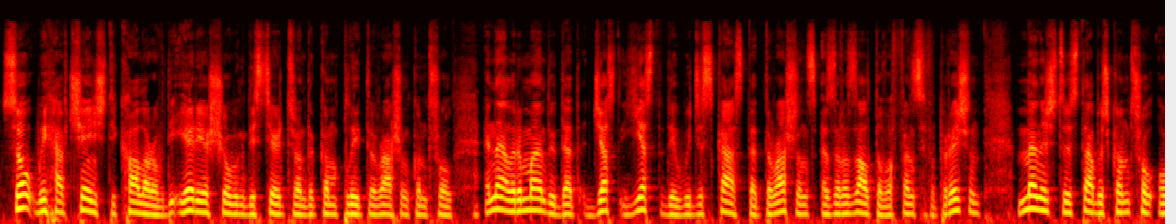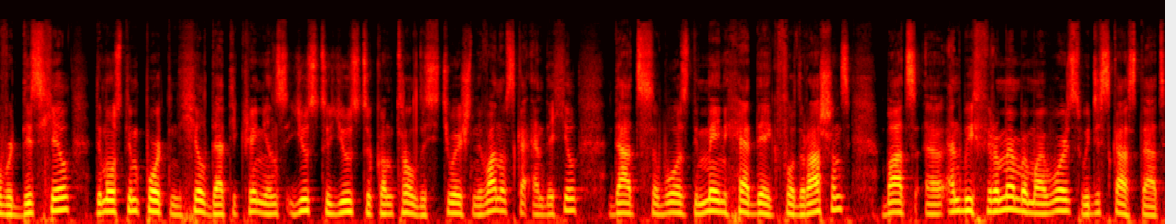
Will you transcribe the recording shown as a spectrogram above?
So we have changed the color of the area showing this territory under complete Russian control. And I'll remind you that just yesterday we discussed that the Russians, as a result of offensive operation, managed to establish control over this hill, the most important hill that Ukrainians used to use to control the situation in Ivanovska, and the hill that was the main headache for the Russians. But uh, and if you remember my words, we discussed that.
